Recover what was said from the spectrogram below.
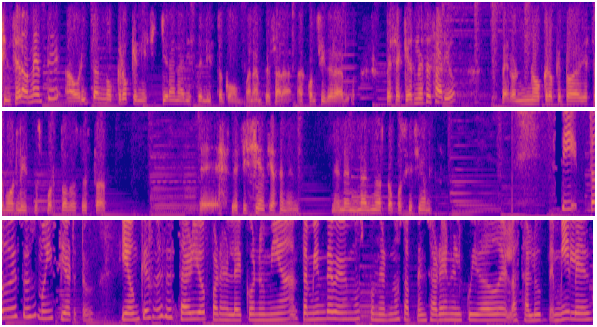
sinceramente, ahorita no creo que ni siquiera nadie esté listo como para empezar a, considerarlo. Pese a que es necesario, pero no creo que todavía estemos listos por todas estas eh, deficiencias en, el, en, las proposiciones. Sí, todo eso es muy cierto, y aunque es necesario para la economía, también debemos ponernos a pensar en el cuidado de la salud de miles,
